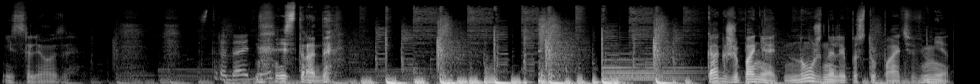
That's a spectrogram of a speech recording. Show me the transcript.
и слезы. Страдать. И страдать. Как же понять, нужно ли поступать в мед?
